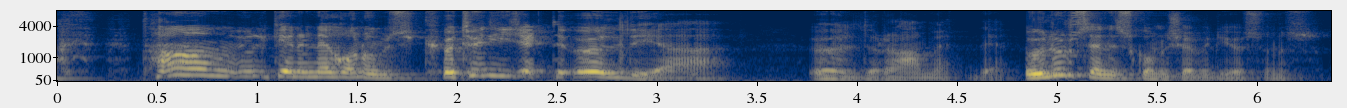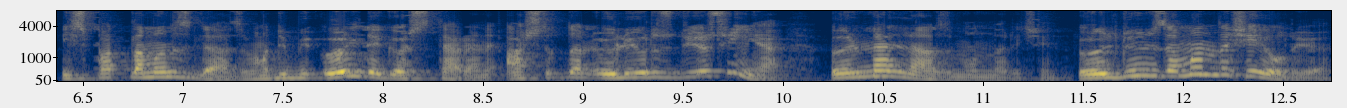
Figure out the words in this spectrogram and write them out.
Tam ülkenin ekonomisi kötü diyecekti öldü ya öldü rahmetli. Ölürseniz konuşabiliyorsunuz. İspatlamanız lazım. Hadi bir öl de göster. Hani açlıktan ölüyoruz diyorsun ya. Ölmen lazım onlar için. Öldüğün zaman da şey oluyor.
